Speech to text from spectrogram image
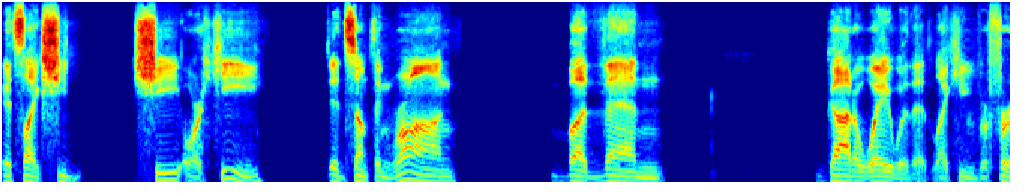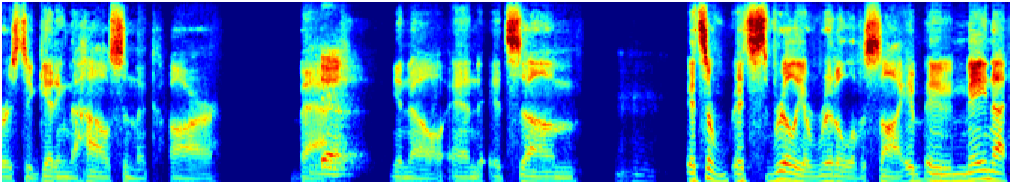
it's like she she or he did something wrong, but then got away with it. Like he refers to getting the house and the car back, Yeah. you know, and it's um Mhm. it's a it's really a riddle of a song. It, it may not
